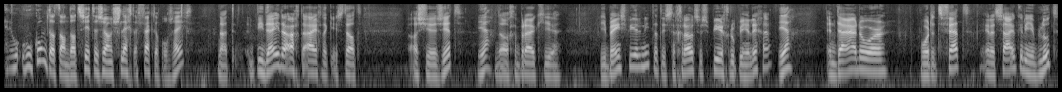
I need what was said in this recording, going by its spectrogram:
En hoe, hoe komt dat dan, dat zitten zo'n slecht effect op ons heeft? Nou, het, het idee daarachter eigenlijk is dat als je zit, ja. dan gebruik je je beenspieren niet. Dat is de grootste spiergroep in je lichaam. Ja. En daardoor wordt het vet en het suiker in je bloed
